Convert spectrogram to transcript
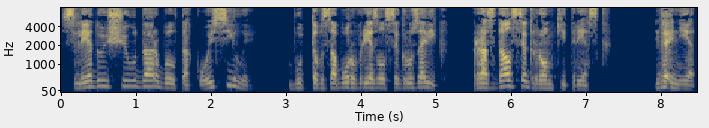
Следующий удар был такой силы, будто в забор врезался грузовик. Раздался громкий треск. «Да нет,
